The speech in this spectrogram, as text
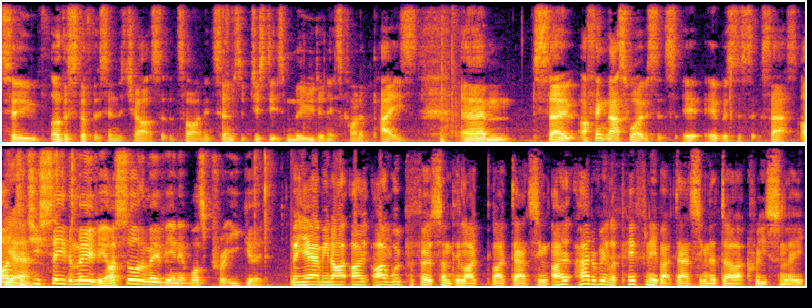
to other stuff that's in the charts at the time in terms of just its mood and its kind of pace. Um, so I think that's why it was, it, it was a success. Oh, Yeah. did you see the movie? I saw the movie and it was pretty good. But yeah, I mean, I, I, I would prefer something like, like dancing. I had a real epiphany about Dancing in the Dark recently.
